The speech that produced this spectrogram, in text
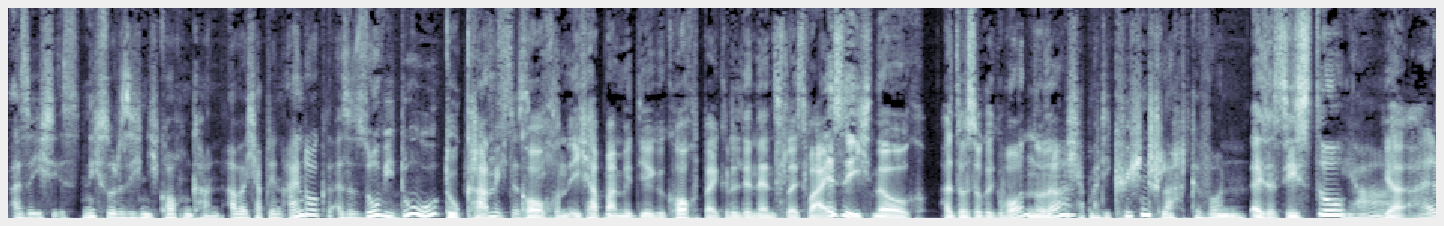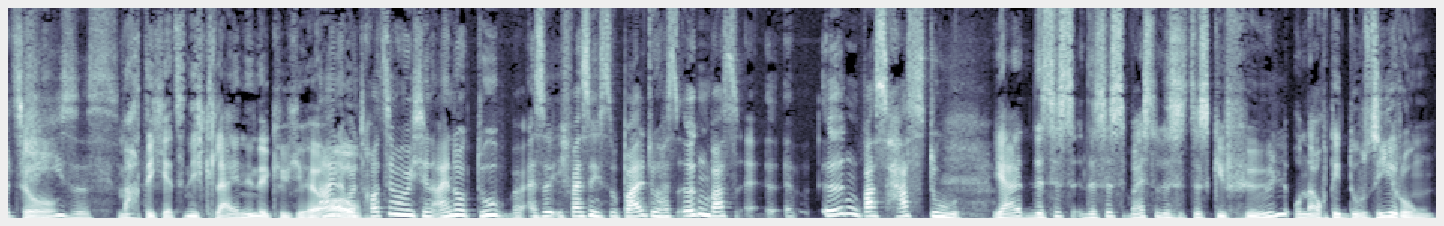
also ich ist nicht so, dass ich nicht kochen kann, aber ich habe den Eindruck, also so wie du. Du kannst ich kochen. Nicht. Ich habe mal mit dir gekocht bei Grill den Hensler, das weiß ich noch. Du hast sogar gewonnen, oder? Ich habe mal die Küchenschlacht gewonnen. Also siehst du? Ja. Ja, also. Jesus. Mach dich jetzt nicht klein in der Küche, hör Nein, auf. aber trotzdem habe ich den Eindruck, du, also ich weiß nicht, sobald du hast irgendwas, äh, irgendwas hast du. Ja, das ist, das ist, weißt du, das ist das Gefühl und auch die Dosierung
